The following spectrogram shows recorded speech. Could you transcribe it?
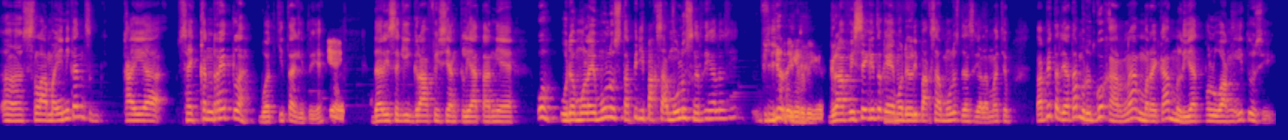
eh, selama ini kan kayak second rate lah buat kita gitu ya. Iya. Dari segi grafis yang kelihatannya, oh udah mulai mulus tapi dipaksa mulus ngerti nggak lo sih? Video Ngerti, ngerti, ngerti. grafisnya gitu kayak model dipaksa mulus dan segala macam. Tapi ternyata menurut gua karena mereka melihat peluang itu sih.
